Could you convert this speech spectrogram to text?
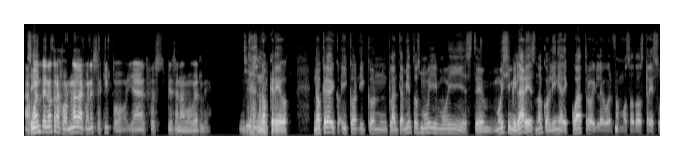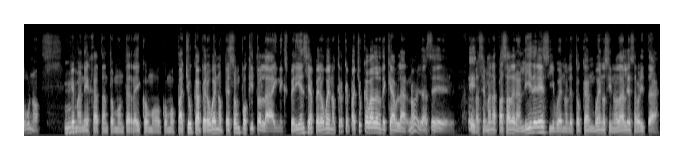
Aguanten otra jornada con ese equipo, ya después empiezan a moverle. Sí, No creo. No creo, y con, y con, y con planteamientos muy, muy, este, muy similares, ¿no? Con línea de cuatro y luego el famoso 2-3-1 que maneja tanto Monterrey como, como Pachuca, pero bueno, pesó un poquito la inexperiencia, pero bueno, creo que Pachuca va a dar de qué hablar, ¿no? Ya hace, la semana pasada eran líderes y bueno, le tocan buenos sinodales ahorita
